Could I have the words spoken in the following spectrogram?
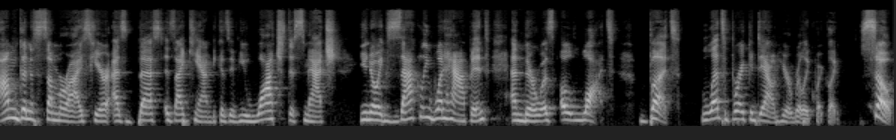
I'm going to summarize here as best as I can because if you watch this match, you know exactly what happened, and there was a lot. But let's break it down here really quickly. So,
